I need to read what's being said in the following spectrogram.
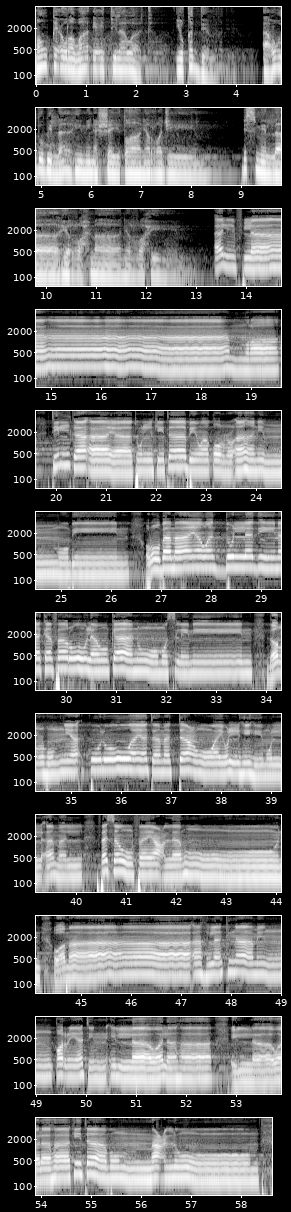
موقع روائع التلاوات. يقدم أعوذ بالله من الشيطان الرجيم. بسم الله الرحمن الرحيم. ألف لام را. تلك آيات الكتاب وقرآن مبين. ربما يود الذين كفروا لو كانوا مسلمين ذرهم ياكلوا ويتمتعوا ويلههم الامل فسوف يعلمون وما أهلكنا من قرية إلا ولها إلا ولها كتاب معلوم.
